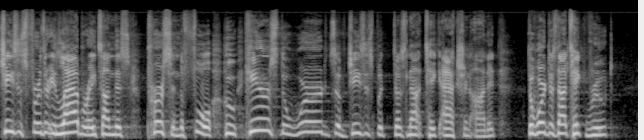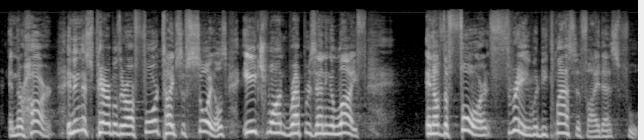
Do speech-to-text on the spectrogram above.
Jesus further elaborates on this person, the fool, who hears the words of Jesus but does not take action on it. The word does not take root in their heart. And in this parable, there are four types of soils, each one representing a life. And of the four, three would be classified as fools.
